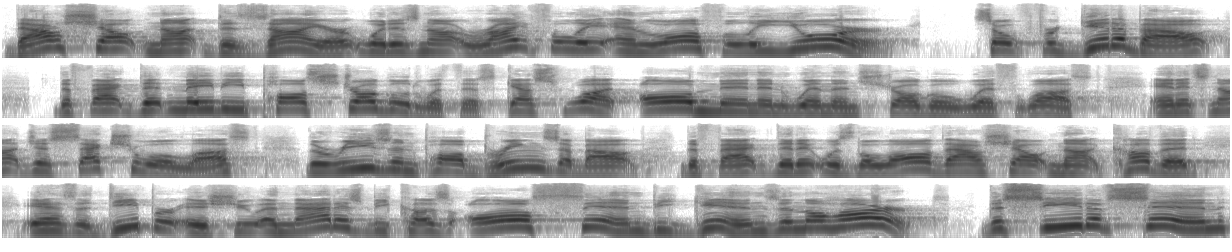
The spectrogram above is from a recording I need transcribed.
Thou shalt not desire what is not rightfully and lawfully yours. So forget about the fact that maybe Paul struggled with this. Guess what? All men and women struggle with lust. And it's not just sexual lust. The reason Paul brings about the fact that it was the law, thou shalt not covet, is a deeper issue, and that is because all sin begins in the heart. The seed of sin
